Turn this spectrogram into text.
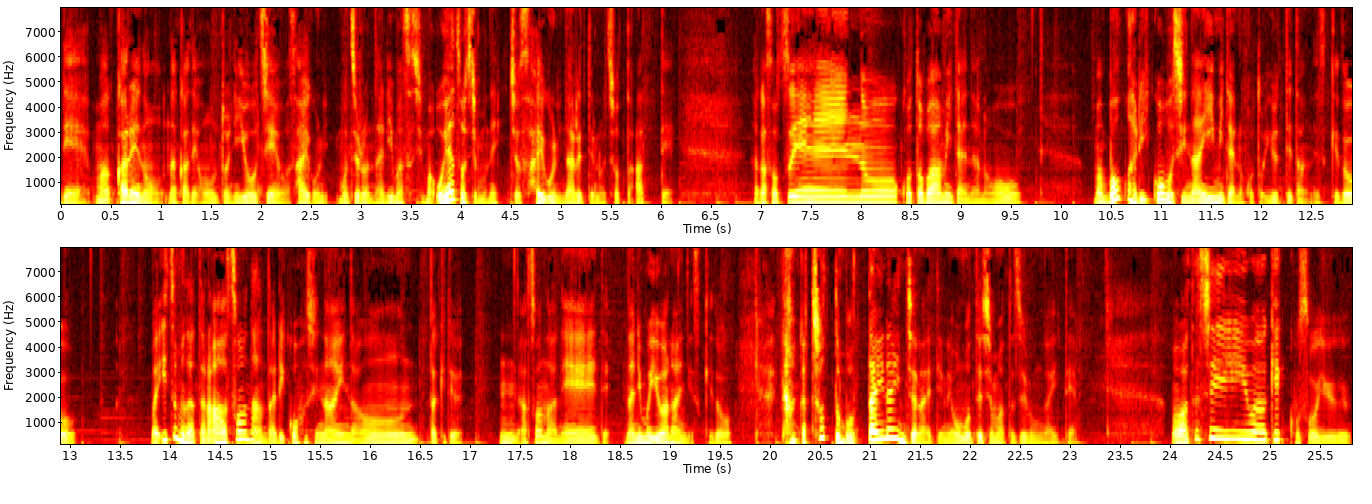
で、まあ、彼の中で本当に幼稚園は最後にもちろんなりますし、まあ、親たちもね一応最後になるっていうのはちょっとあってなんか卒園の言葉みたいなのを、まあ、僕は立候補しないみたいなことを言ってたんですけど、まあ、いつもだったら「ああそうなんだ。立候補しないんだ。うーん」だけで「うんあそうだね」って何も言わないんですけどなんかちょっともったいないんじゃないってね思ってしまった自分がいて、まあ、私は結構そういう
